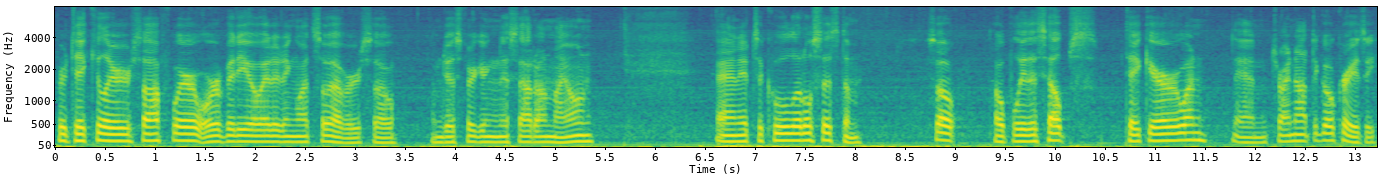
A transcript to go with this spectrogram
particular software or video editing whatsoever, so I'm just figuring this out on my own. And it's a cool little system. So, hopefully this helps. Take care everyone, and try not to go crazy.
